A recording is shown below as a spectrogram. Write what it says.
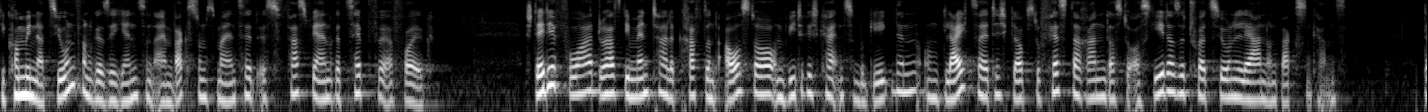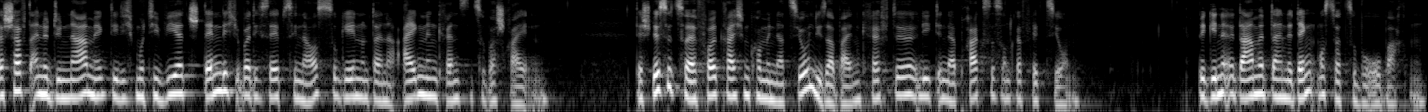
Die Kombination von Resilienz und einem Wachstumsmindset ist fast wie ein Rezept für Erfolg. Stell dir vor, du hast die mentale Kraft und Ausdauer, um Widrigkeiten zu begegnen und gleichzeitig glaubst du fest daran, dass du aus jeder Situation lernen und wachsen kannst. Das schafft eine Dynamik, die dich motiviert, ständig über dich selbst hinauszugehen und deine eigenen Grenzen zu überschreiten. Der Schlüssel zur erfolgreichen Kombination dieser beiden Kräfte liegt in der Praxis und Reflexion. Beginne damit, deine Denkmuster zu beobachten.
